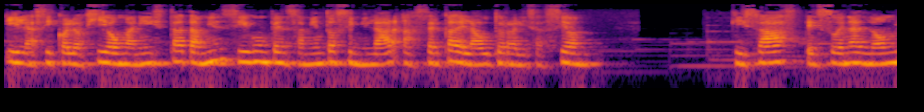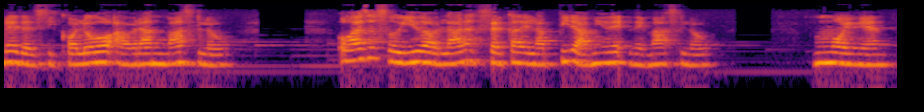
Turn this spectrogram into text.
y la psicología humanista también sigue un pensamiento similar acerca de la autorrealización. Quizás te suena el nombre del psicólogo Abraham Maslow o hayas oído hablar acerca de la pirámide de Maslow. Muy bien,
